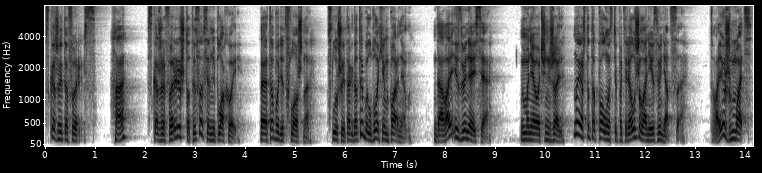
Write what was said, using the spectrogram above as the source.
скажи это Феррис». «Ха? Скажи Феррис, что ты совсем неплохой. Это будет сложно. Слушай, тогда ты был плохим парнем. Давай извиняйся». «Мне очень жаль, но я что-то полностью потерял желание извиняться». «Твою ж мать!»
